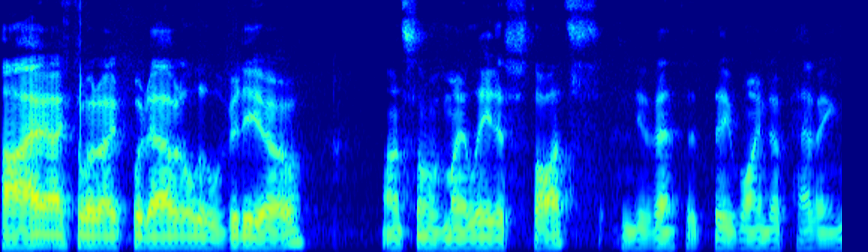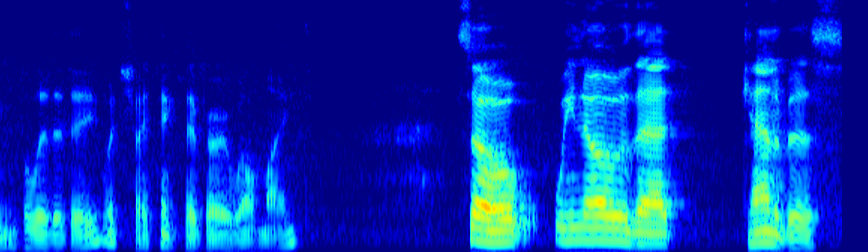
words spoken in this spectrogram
Hi, I thought I'd put out a little video on some of my latest thoughts in the event that they wind up having validity, which I think they very well might. So we know that cannabis,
